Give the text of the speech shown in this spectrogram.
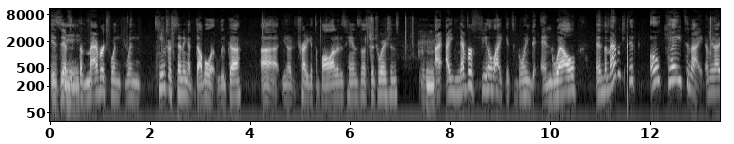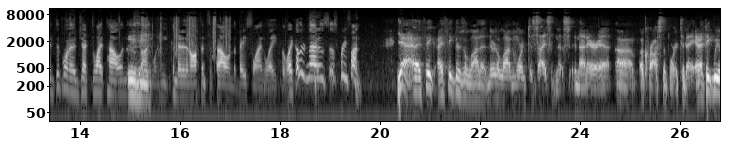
is if Mhm. the Mavericks, when when teams are sending a double at Luka, uh, you know, to try to get the ball out of his hands in those situations, Mhm. I, I never feel like it's going to end well. And the Mavericks did okay tonight. I mean, I did want to eject Dwight Powell into the Mhm. sun when he committed an offensive foul on the baseline late, but like other than that, it was, it was pretty fun. Yeah, and I think I think there's a lot of there's a lot more decisiveness in that area um, across the board today, and I think we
